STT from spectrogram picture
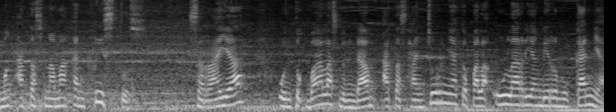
mengatasnamakan Kristus seraya untuk balas dendam atas hancurnya kepala ular yang diremukannya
